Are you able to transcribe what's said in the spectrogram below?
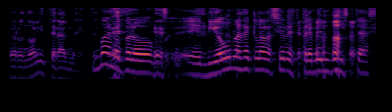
Pero no literalmente. Bueno, pero eh, dio unas declaraciones tremendistas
